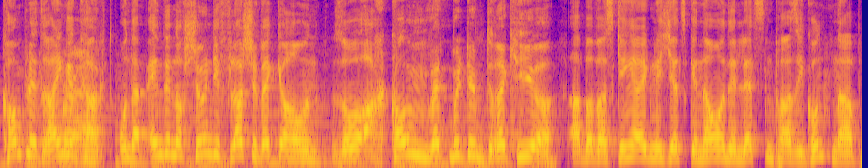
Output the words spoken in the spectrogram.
Komplett reingekackt und am Ende noch schön die Flasche weggehauen. So, ach komm, weg mit dem Dreck hier. Aber was ging eigentlich jetzt genau in den letzten paar Sekunden ab?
